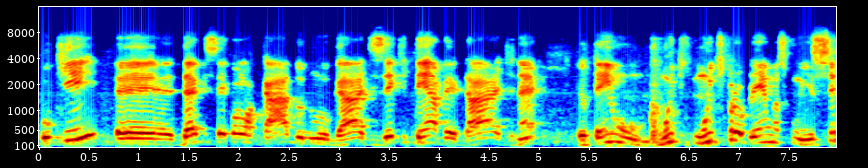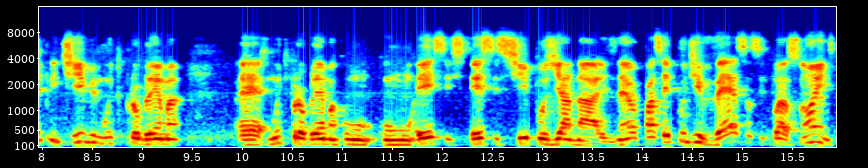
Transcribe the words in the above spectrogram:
o que é, deve ser colocado no lugar, dizer que tem a verdade, né? Eu tenho muito, muitos problemas com isso, sempre tive muito problema, é, muito problema com, com esses, esses tipos de análise, né? Eu passei por diversas situações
